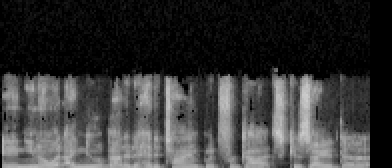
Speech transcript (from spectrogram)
and you know what? I knew about it ahead of time, but forgot because I had uh,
